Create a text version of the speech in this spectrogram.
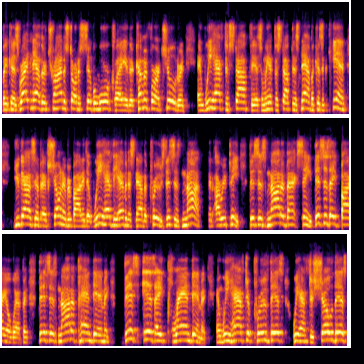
because right now they're trying to start a civil war, Clay, and they're coming for our children. And we have to stop this, and we have to stop this now because, again, you guys have, have shown everybody that we have the evidence now that proves this is not, and I repeat, this is not a vaccine. This is a bioweapon. This is not a pandemic. This is a pandemic, and we have to prove this. We have to show this,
